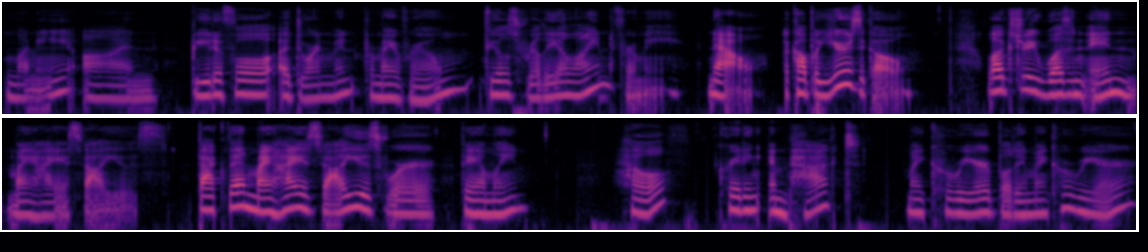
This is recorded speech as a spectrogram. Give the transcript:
money on beautiful adornment for my room feels really aligned for me. Now, a couple years ago, luxury wasn't in my highest values. Back then, my highest values were family, health, creating impact, my career, building my career.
